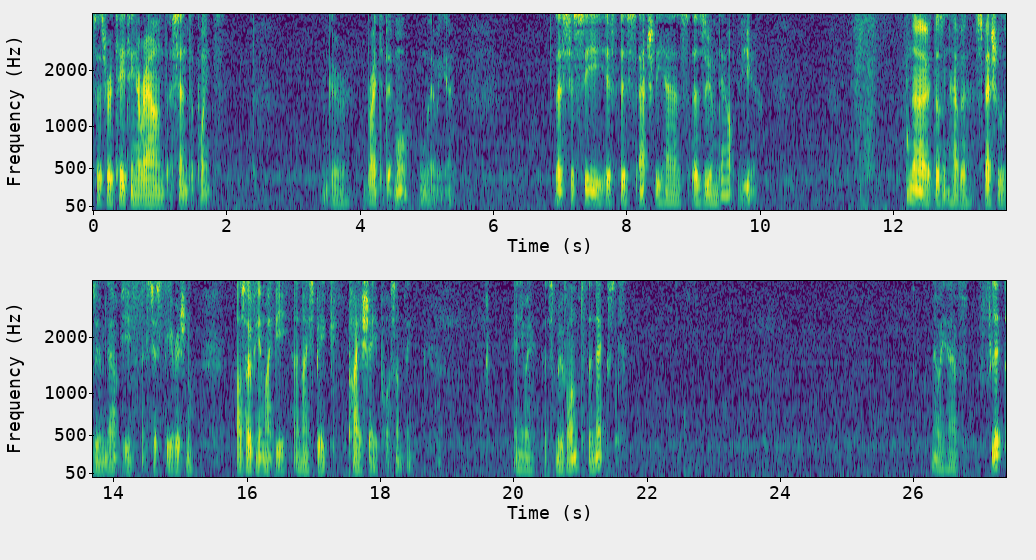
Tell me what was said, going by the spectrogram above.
So it's rotating around a center point. And go right a bit more. Oh, there we go. Let's just see if this actually has a zoomed out view. No, it doesn't have a special zoomed out view. It's just the original. I was hoping it might be a nice big pie shape or something. Anyway, let's move on to the next. Now we have flip.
